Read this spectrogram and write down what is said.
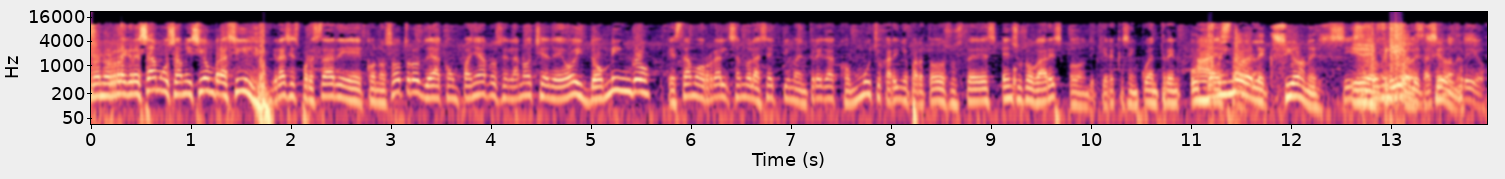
Bueno, regresamos a Misión Brasil. Gracias por estar eh, con nosotros, de acompañarnos en la noche de hoy, domingo, que estamos realizando la séptima entrega con mucho cariño para todos ustedes en sus hogares o donde quiera que se encuentren. Un domingo de elecciones. Sí, y sí, de frío, de está elecciones. frío.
